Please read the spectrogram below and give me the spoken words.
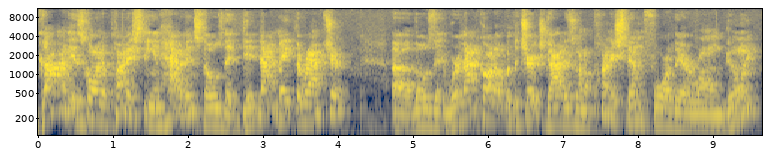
God is going to punish the inhabitants, those that did not make the rapture, uh, those that were not caught up with the church, God is going to punish them for their wrongdoing.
